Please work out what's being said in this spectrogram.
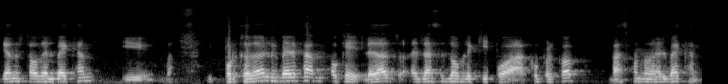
ya no está Odell Beckham, y porque Odell Beckham, ok, le das, le das doble equipo a Cooper Cup, vas con Odell Beckham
